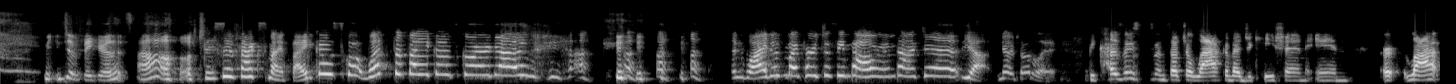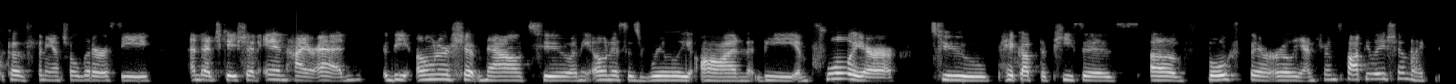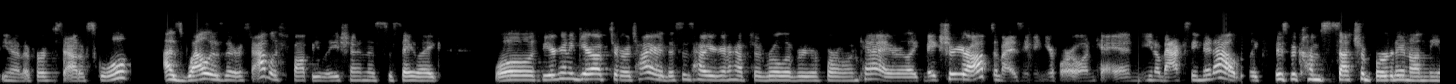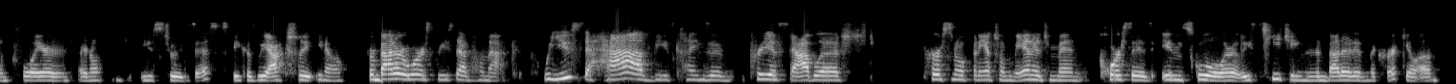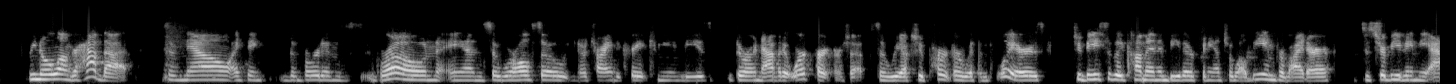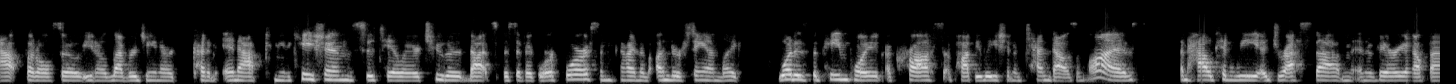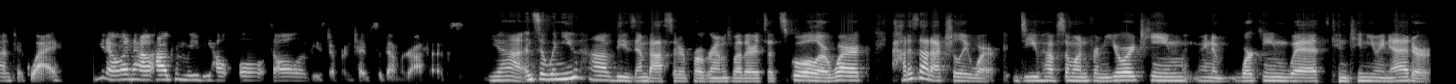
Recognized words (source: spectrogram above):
need to figure this out. This affects my FICO score. What's the FICO score again? yeah. and why does my purchasing power impact it? Yeah, no, totally. Because there's been such a lack of education in or lack of financial literacy and education in higher ed, the ownership now to and the onus is really on the employer to pick up the pieces of both their early entrance population, like you know, they're first out of school, as well as their established population is to say like well if you're going to gear up to retire this is how you're going to have to roll over your 401k or like make sure you're optimizing your 401k and you know maxing it out. Like this becomes such a burden on the employer i don't think it used to exist because we actually you know for better or worse we used to have home ec we used to have these kinds of pre-established personal financial management courses in school or at least teachings embedded in the curriculum we no longer have that so now I think the burden's grown. And so we're also, you know, trying to create communities through our Navit at Work partnership. So we actually partner with employers to basically come in and be their financial well-being provider distributing the app, but also, you know, leveraging our kind of in-app communications to tailor to the, that specific workforce and kind of understand like what is the pain point across a population of 10,000 lives and how can we address them in a very authentic way you know and how, how can we be helpful to all of these different types of demographics yeah. And so when you have these ambassador programs, whether it's at school or work, how does that actually work? Do you have someone from your team kind of working with continuing ed or?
